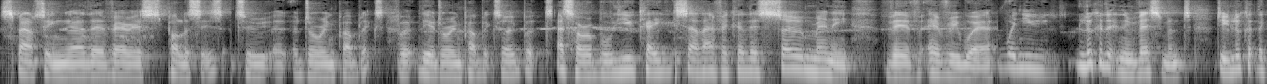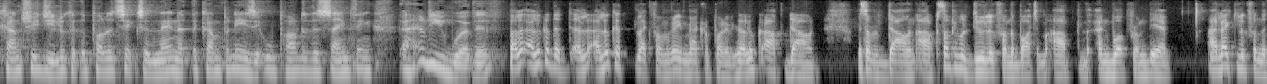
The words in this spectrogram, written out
spouting uh, their various policies to uh, adoring publics, but the adoring public, sorry, but that's horrible. UK, South Africa, there's so many, Viv, everywhere. When you look at it in investment, do you look at the country, do you look at the politics, and then at the company? Is it all part of the same thing? Uh, how do you work, Viv? I look at the I look at like from a very macro point of view. I look up, down, sort of down, up. Some people do look from the bottom up and work from there. I like to look from the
